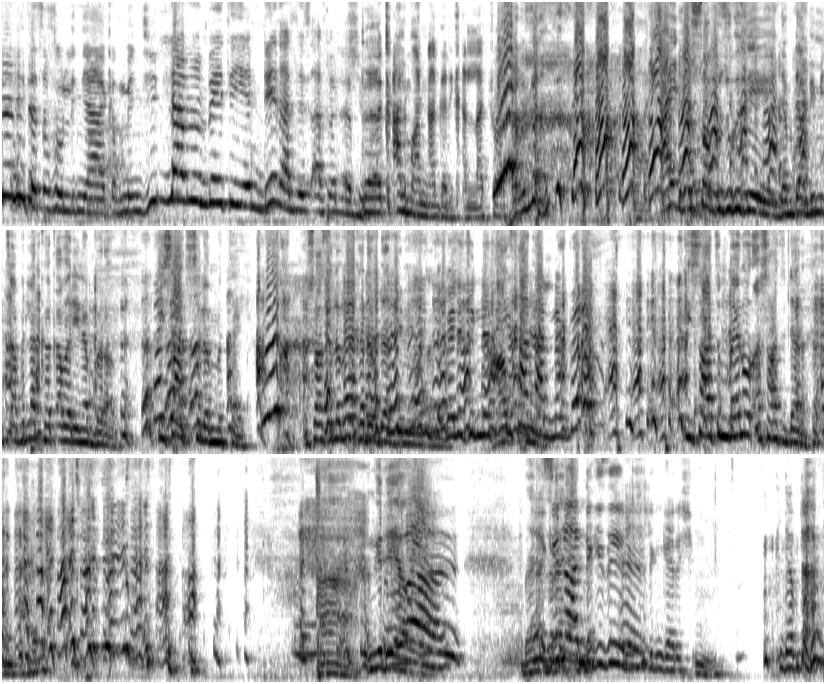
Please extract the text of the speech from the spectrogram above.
ለእኔ ተጽፎልኝ አያውቅም እንጂ ለምን ቤትዬ እንዴት አልተጻፈልሽም? በቃል ማናገር ይቀላቸዋል። አይ እሷ ብዙ ጊዜ ደብዳቤ የሚጻፍላት ከቀበሌ ነበራሉ ኢሳት ስለምታይ ኢሳት ስለምታይ ከደብዳቤ ነው የሚወጣው። በልጅነት ነው። አልነበረ ኢሳትም ባይኖር እሳት ዳር ተቀምጠሻል። አ፣ እንግዲህ ግን አንድ ጊዜ ልጅ ልንገርሽ ደብዳቤ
